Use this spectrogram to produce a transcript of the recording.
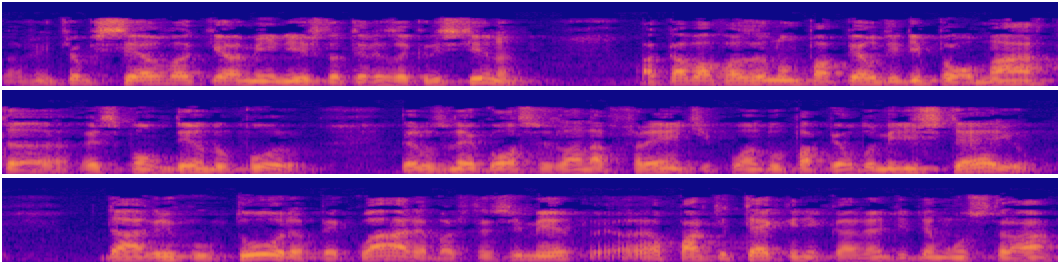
a gente observa que a ministra Tereza Cristina acaba fazendo um papel de diplomata, respondendo por pelos negócios lá na frente, quando o papel do Ministério da Agricultura, Pecuária, Abastecimento é a parte técnica, né, de demonstrar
